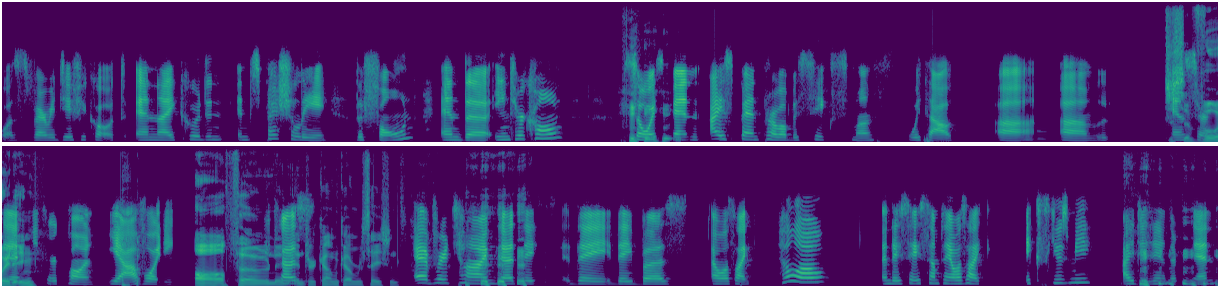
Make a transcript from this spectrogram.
was very difficult, and I couldn't, especially the phone and the intercom. So I spent I spent probably six months without uh um Just avoiding intercom. Yeah, avoiding all phone and intercom conversations. every time that they they they buzz, I was like, "Hello," and they say something. I was like, "Excuse me, I didn't understand."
